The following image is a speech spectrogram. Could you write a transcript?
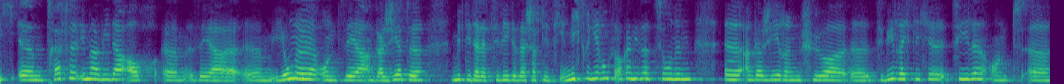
Ich ähm, treffe immer wieder auch ähm, sehr ähm, junge und sehr engagierte Mitglieder der Zivilgesellschaft, die sich in Nichtregierungsorganisationen äh, engagieren für äh, zivilrechtliche Ziele und äh,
